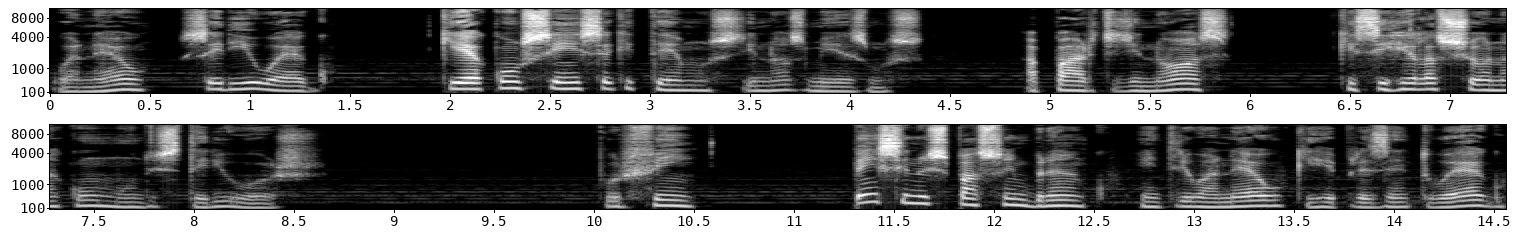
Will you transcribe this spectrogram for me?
O anel seria o ego, que é a consciência que temos de nós mesmos, a parte de nós que se relaciona com o mundo exterior. Por fim, pense no espaço em branco entre o anel que representa o ego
